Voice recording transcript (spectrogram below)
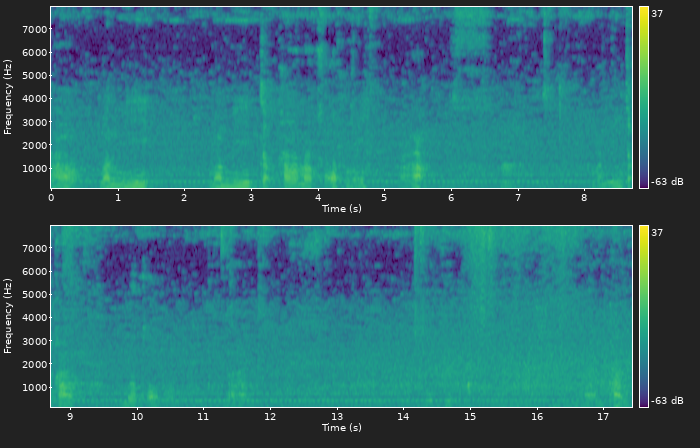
เอาวันนี้ วันนี้จะพามาขอหวยนะฮะวันนี้จะพามาขอหวยนะฮะอ่านท่าน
